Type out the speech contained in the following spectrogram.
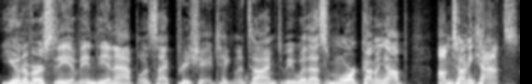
University of Indianapolis. I appreciate you taking the time to be with us. More coming up. I'm Tony Katz.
